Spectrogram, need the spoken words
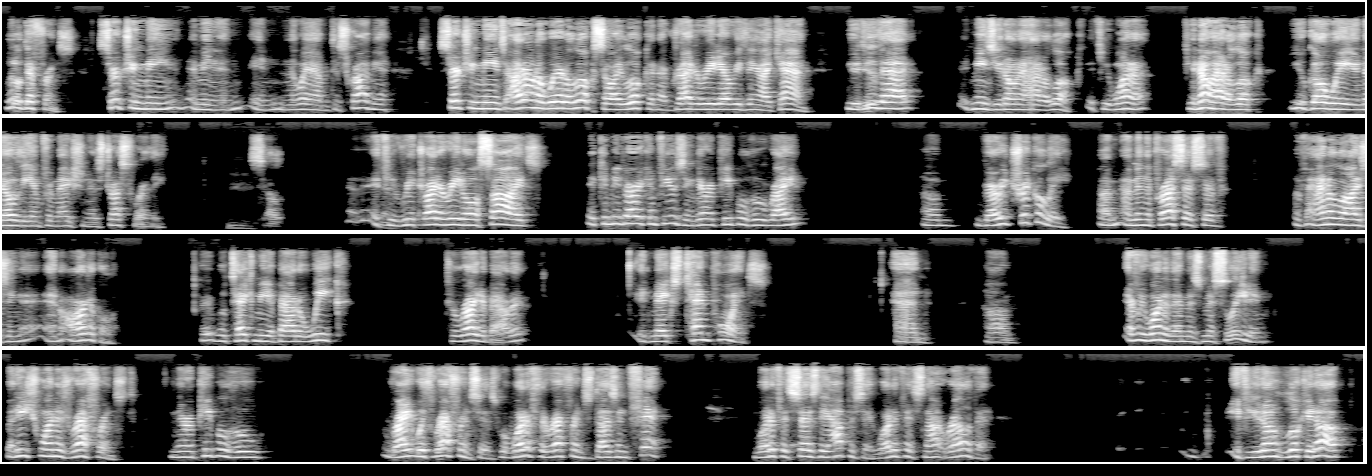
little difference. Searching mean, I mean, in, in the way I'm describing it, searching means I don't know where to look, so I look and I try to read everything I can. You do that, it means you don't know how to look. If you want to, if you know how to look, you go where you know the information is trustworthy. Mm. So if yeah. you re- try to read all sides, it can be very confusing. There are people who write um, very trickily. I'm, I'm in the process of of analyzing an article it will take me about a week to write about it. It makes 10 points. And um, every one of them is misleading, but each one is referenced. And there are people who write with references. Well, what if the reference doesn't fit? What if it says the opposite? What if it's not relevant? If you don't look it up,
